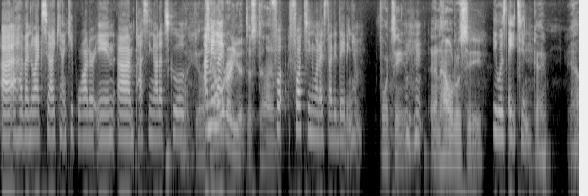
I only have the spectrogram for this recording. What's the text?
Uh, I have anorexia. I can't keep water in. I'm passing out at school. My goodness. I mean, how like old are you at this time? fo- 14 when I started dating him. 14. Mm-hmm. And how old was he? He was 18. Okay. Yeah.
